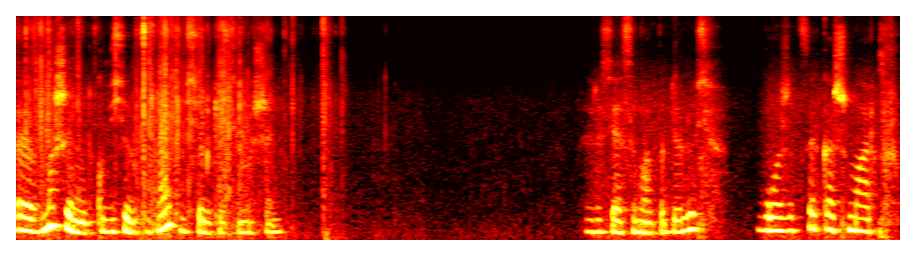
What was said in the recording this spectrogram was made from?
е, в машину таку вісюльку, знаєте, вісюльки цю машину. Зараз я сама подивлюсь. Боже, це кошмар просто.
